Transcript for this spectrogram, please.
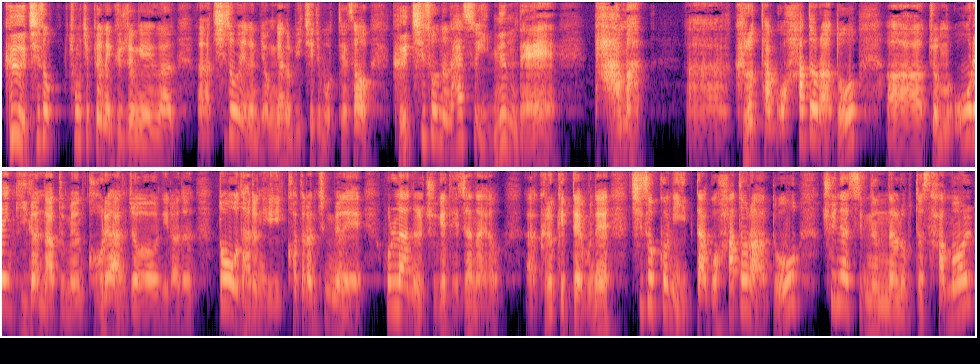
그 취소 총칙병의 규정에 의한 아, 취소에는 영향을 미치지 못해서 그 취소는 할 수 있는데 다만 아, 그렇다고 하더라도 아, 좀 오랜 기간 놔두면 거래 안전이라는 또 다른 이 커다란 측면에 혼란을 주게 되잖아요. 아, 그렇기 때문에 취소권이 있다고 하더라도 추인할 수 있는 날로부터 3월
